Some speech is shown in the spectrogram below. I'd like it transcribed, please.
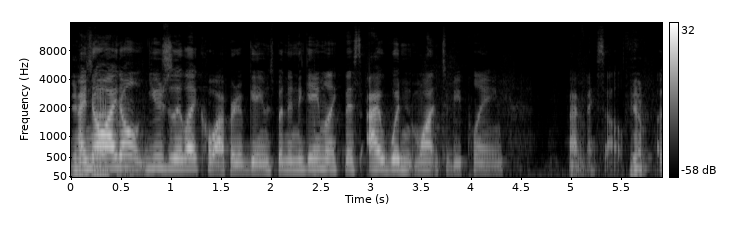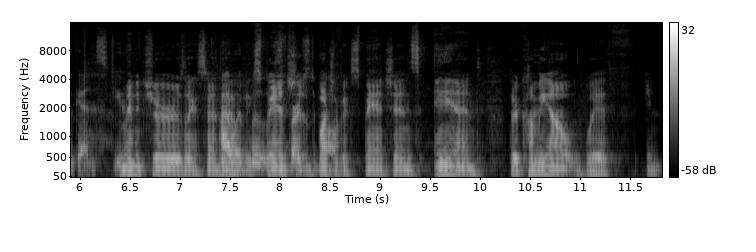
I know I don't usually like cooperative games, but in a game like this, I wouldn't want to be playing by myself Yep. against you. miniatures. Like I said, they I have lose, expansion, a bunch all. of expansions, and they're coming out with an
